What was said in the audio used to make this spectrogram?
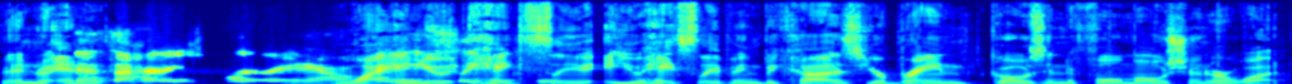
And, and That's the hardest part right now. why? And you sleeping. hate sleep. You hate sleeping because your brain goes into full motion, or what?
